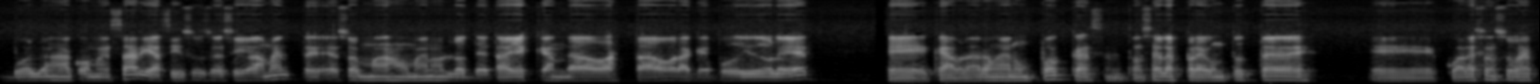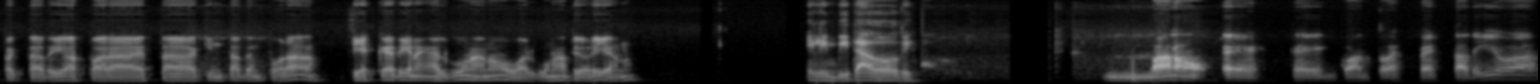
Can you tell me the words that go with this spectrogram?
vuelven a comenzar y así sucesivamente. Eso es más o menos los detalles que han dado hasta ahora que he podido leer, eh, que hablaron en un podcast. Entonces les pregunto a ustedes eh, cuáles son sus expectativas para esta quinta temporada, si es que tienen alguna, ¿no? O alguna teoría, ¿no? El invitado, Odi. Mano, este, en cuanto a expectativas,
